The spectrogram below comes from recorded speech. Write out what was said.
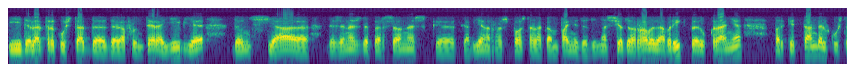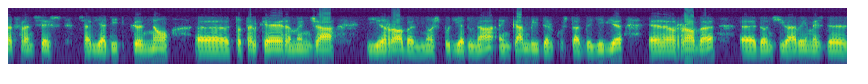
I de l'altre costat de, de la frontera, a Llívia, doncs hi ha eh, desenes de persones que, que havien respost a la campanya de donació de roba d'abric per Ucrània perquè tant del costat francès s'havia dit que no, eh, tot el que era menjar i roba no es podia donar, en canvi del costat de Llívia era roba, eh, doncs hi va haver més de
